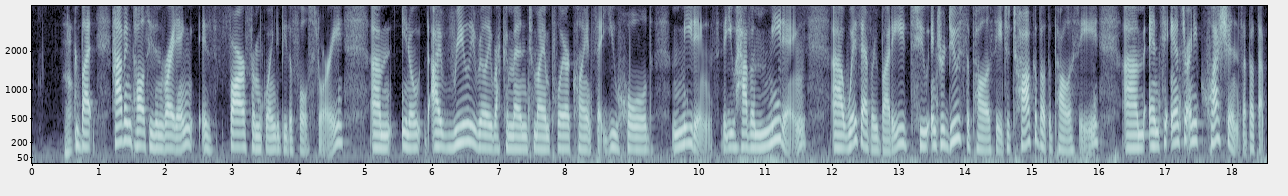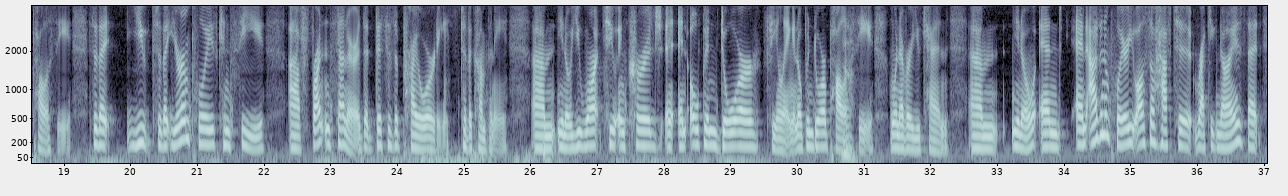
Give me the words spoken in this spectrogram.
But having policies in writing is far from going to be the full story. Um, you know, I really, really recommend to my employer clients that you hold meetings, that you have a meeting uh, with everybody to introduce the policy, to talk about the policy, um, and to answer any questions about that policy, so that you, so that your employees can see uh, front and center that this is a priority to the company. Um, you know, you want to encourage a, an open door feeling, an open door policy yeah. whenever you can. Um, you know, and and as an employer, you also have to recognize that.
